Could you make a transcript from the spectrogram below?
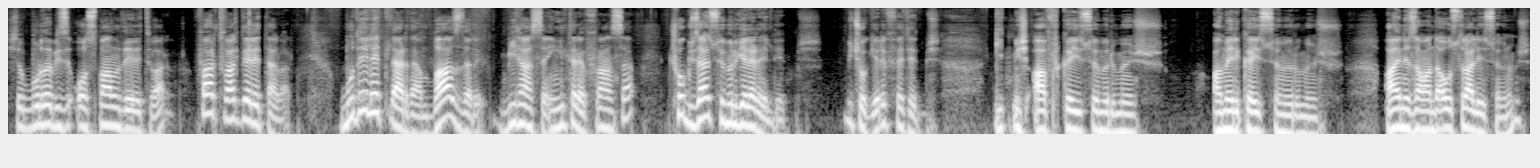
İşte burada biz Osmanlı Devleti var. Farklı farklı devletler var. Bu devletlerden bazıları bilhassa İngiltere, Fransa çok güzel sömürgeler elde etmiş. Birçok yeri fethetmiş. Gitmiş Afrika'yı sömürmüş, Amerika'yı sömürmüş. Aynı zamanda Avustralya'yı sömürmüş.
